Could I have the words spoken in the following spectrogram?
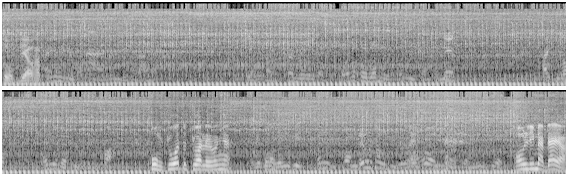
สูบเดียวครับ อันนี้มันอยู่ข้างหน้าอันนี้มันอยู่ข้างหลังเสียงนิดหน่อย เราก็เคยล้มอยู่ล้มอยู่สองสาม นี่ใครขี่รถ ล้มอยู่เลย พุ่งจวดจวดเลยวะเนี่ยเดี๋ยวผมเอาไปดูพี่มันกล่องเดี๋ยวมันต้องใส่ท่อนี่เนี่ยกล่องนี้ตัวเอารีแมปได้เหรอ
